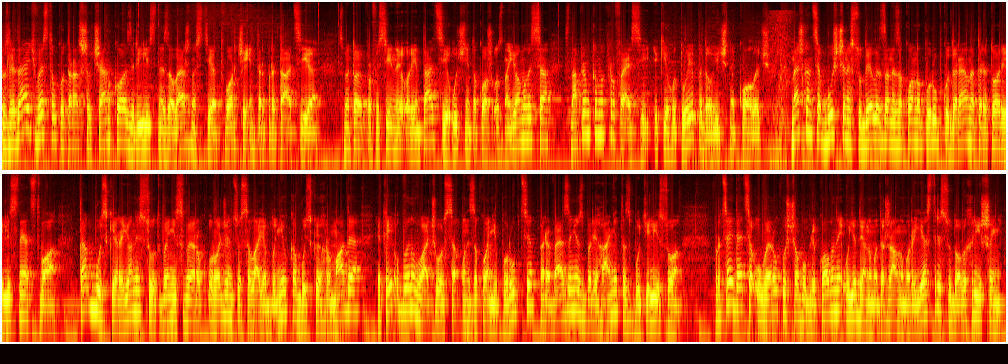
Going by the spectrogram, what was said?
Розглядають виставку Тарас Шевченко Зрілість незалежності, творчі інтерпретації. З метою професійної орієнтації учні також ознайомилися з напрямками професій, які готує педагогічний коледж. Мешканця Бущини судили за незаконну порубку дерев на території лісництва. Так Бузький районний суд виніс вирок уродженцю села Яблунівка Бузької громади, який обвинувачувався у незаконній порубці, перевезенню, зберіганні та збуті лісу. Про це йдеться у вироку, що опублікований у єдиному державному реєстрі судових рішень.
